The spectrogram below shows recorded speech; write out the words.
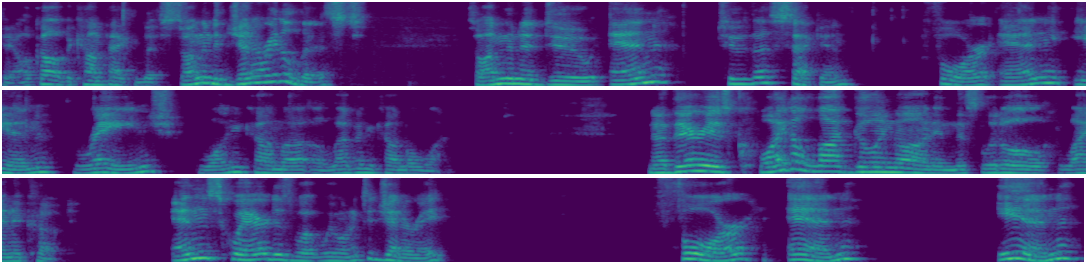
Okay, I'll call it the compact list. So I'm going to generate a list. So I'm going to do n to the second for n in range 1 comma 11 comma 1. Now there is quite a lot going on in this little line of code. n squared is what we wanted to generate for n in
